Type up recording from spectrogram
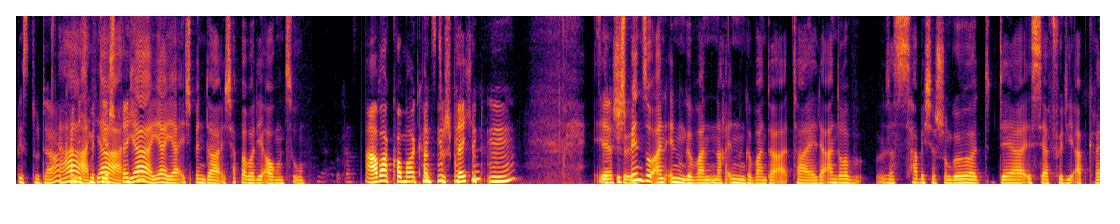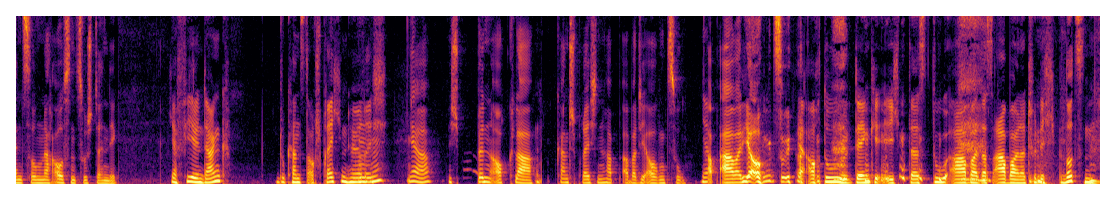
Bist du da? Kann ich mit ja, dir sprechen? Ja, ja, ja, ich bin da. Ich habe aber die Augen zu. Aber, Komma, kannst du sprechen? Mhm. Sehr ich schön. bin so ein innengewandt, nach innen gewandter Teil. Der andere, das habe ich ja schon gehört, der ist ja für die Abgrenzung nach außen zuständig. Ja, vielen Dank. Du kannst auch sprechen, höre Mhm. ich. Ja, ich bin auch klar. Kann sprechen, habe aber die Augen zu. Ja. Hab aber die Augen zu. Ja, auch du, denke ich, dass du aber das aber natürlich benutzen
